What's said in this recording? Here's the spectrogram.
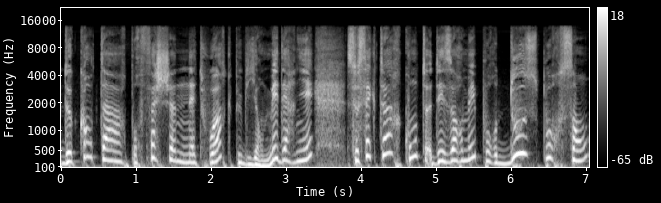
de Kantar pour Fashion Network, publiée en mai dernier, ce secteur compte désormais pour 12%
